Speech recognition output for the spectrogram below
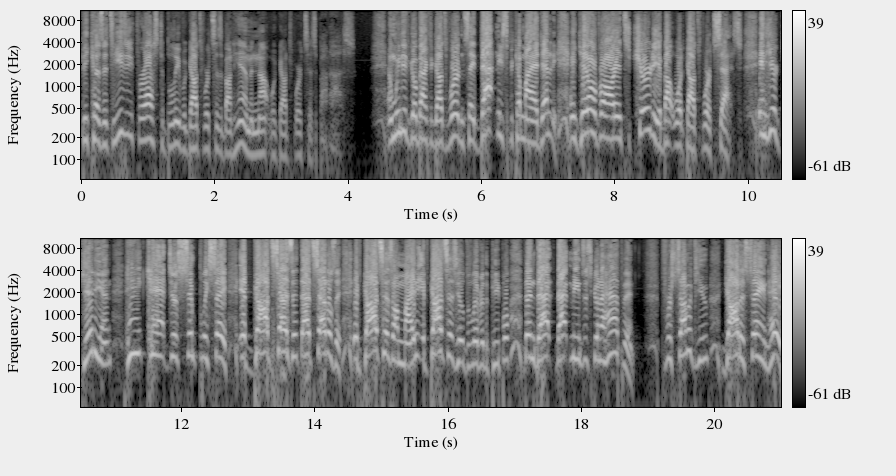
Because it's easy for us to believe what God's word says about him and not what God's word says about us. And we need to go back to God's word and say, that needs to become my identity and get over our insecurity about what God's word says. And here, Gideon, he can't just simply say, if God says it, that settles it. If God says I'm mighty, if God says he'll deliver the people, then that, that means it's going to happen. For some of you, God is saying, hey,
